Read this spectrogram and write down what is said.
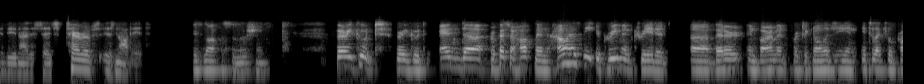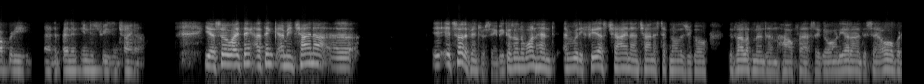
in the United States. Tariffs is not it. is not the solution. Very good, very good. And uh, Professor Hofman, how has the agreement created a better environment for technology and intellectual property uh, dependent industries in China? Yeah, so I think I think I mean China. Uh, it, it's sort of interesting because on the one hand, everybody fears China and China's technological development and how fast they go. On the other hand, they say, oh, but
